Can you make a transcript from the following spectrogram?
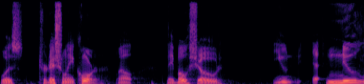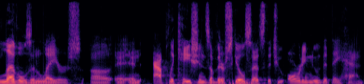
was traditionally a corner. Well, they both showed you uh, new levels and layers uh, and, and applications of their skill sets that you already knew that they had.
